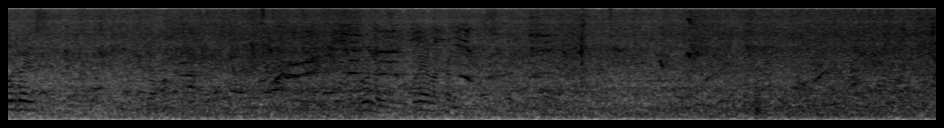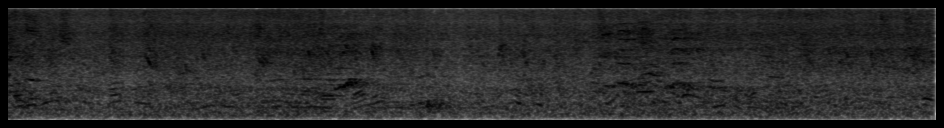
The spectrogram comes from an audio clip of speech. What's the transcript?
Buradayız. Buradayız. Buraya bakalım. Sen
